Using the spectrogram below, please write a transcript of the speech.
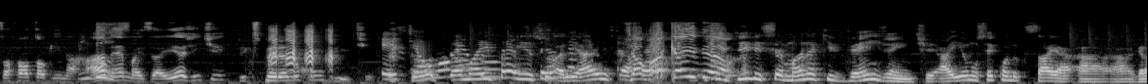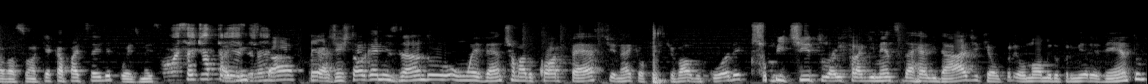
Só falta alguém narrar, né? Mas aí a gente fica esperando o convite. Esse é o Então, Estamos aí momento. pra isso. Aliás, Já é, marca aí, Biel! inclusive semana que vem, gente, aí eu não sei quando que sai a, a- a gravação aqui, é capaz de sair depois, mas vai sair dia a 13, gente, né? tá, é, a gente tá organizando um evento chamado Core Fest, né, que é o Festival do Codex, subtítulo aí Fragmentos da Realidade, que é o, pr- o nome do primeiro evento.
